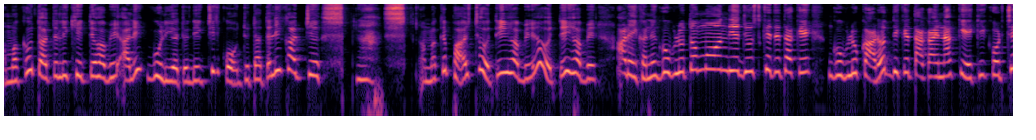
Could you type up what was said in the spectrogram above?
আমাকেও তাড়াতাড়ি খেতে হবে। আরে গুলিয়া তো দেখছি কত তাড়াতাড়ি খাচ্ছে। আমাকে ফার্স্ট হতেই হবে হতেই হবে। আর এখানে গুবলু তো মন দিয়ে জুস খেতে থাকে। গুবলু কারোর দিকে তাকায় না। কে কী করছে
